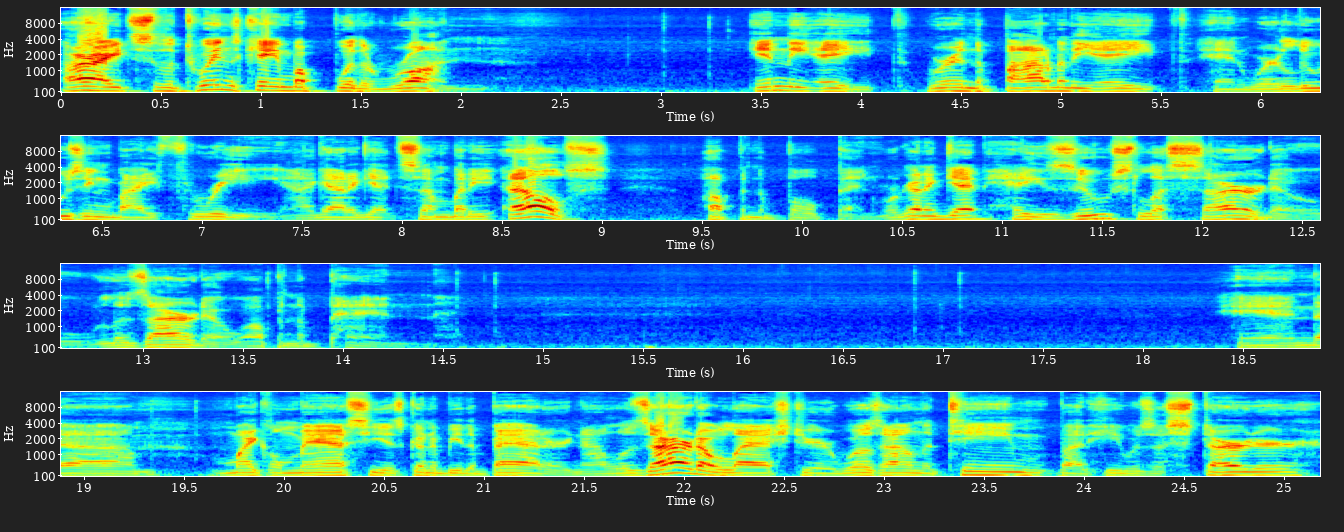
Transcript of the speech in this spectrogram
All right, so the Twins came up with a run in the eighth. We're in the bottom of the eighth, and we're losing by three. I got to get somebody else up in the bullpen. We're going to get Jesus Luzardo, Luzardo up in the pen. And um, Michael Massey is going to be the batter. Now, Luzardo last year was on the team, but he was a starter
